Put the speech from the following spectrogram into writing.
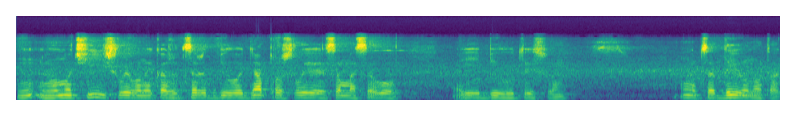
вночі йшли, вони кажуть, серед білого дня пройшли саме село і Білу Тису. Ну, це дивно так,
